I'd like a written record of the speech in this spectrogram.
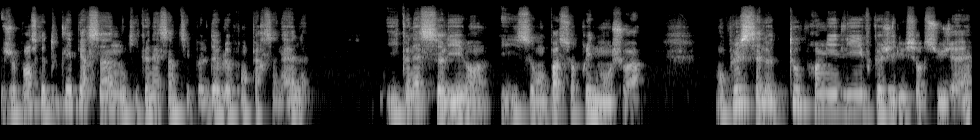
Je pense que toutes les personnes qui connaissent un petit peu le développement personnel, ils connaissent ce livre et ils ne seront pas surpris de mon choix. En plus, c'est le tout premier livre que j'ai lu sur le sujet.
